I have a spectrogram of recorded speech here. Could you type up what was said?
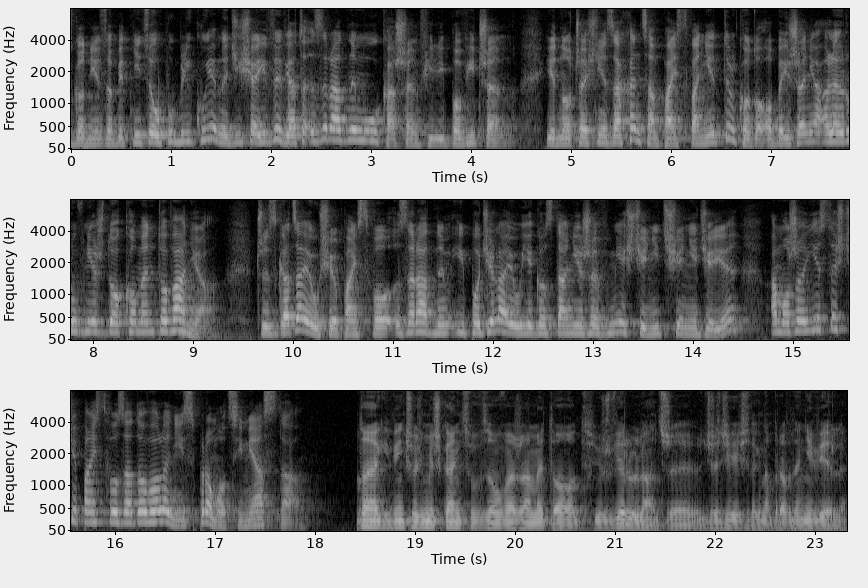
Zgodnie z obietnicą publikujemy dzisiaj wywiad z radnym Łukaszem Filipowiczem. Jednocześnie zachęcam Państwa nie tylko do obejrzenia, ale również do komentowania. Czy zgadzają się Państwo z radnym i podzielają jego zdanie, że w mieście nic się nie dzieje? A może jesteście Państwo zadowoleni z promocji miasta? Tak jak i większość mieszkańców zauważamy to od już wielu lat, że, że dzieje się tak naprawdę niewiele.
